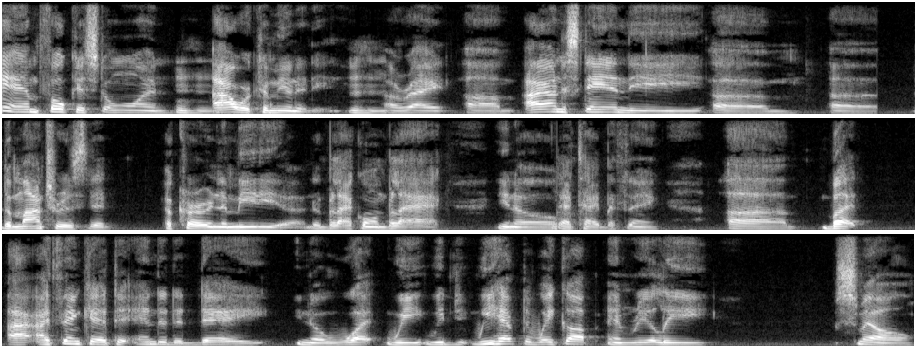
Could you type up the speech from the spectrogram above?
am focused on mm-hmm. our community. Mm-hmm. All right. Um, I understand the um, uh, the mantras that occur in the media, the black on black, you know, that type of thing. Uh, but I, I think at the end of the day, you know, what we, we, we have to wake up and really smell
